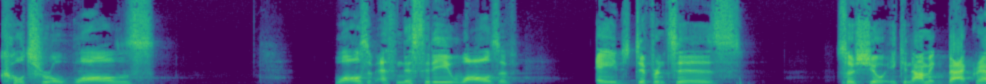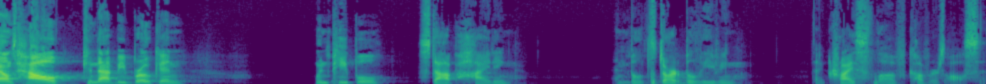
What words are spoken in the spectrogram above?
cultural walls, walls of ethnicity, walls of age differences, socioeconomic backgrounds. How can that be broken? When people stop hiding and start believing that Christ's love covers all sin.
